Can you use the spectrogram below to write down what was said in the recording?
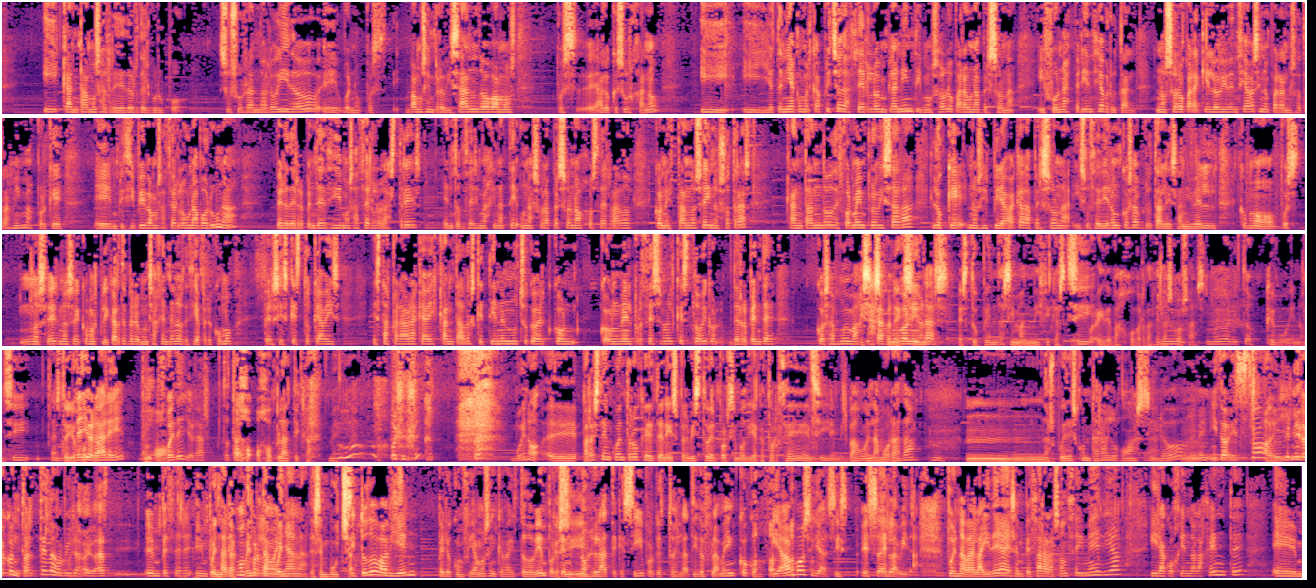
y cantamos alrededor del grupo, susurrando al oído. eh, bueno, pues vamos improvisando, vamos pues eh, a lo que surja, ¿no? Y, yo tenía como el capricho de hacerlo en plan íntimo, solo para una persona. Y fue una experiencia brutal, no solo para quien lo vivenciaba, sino para nosotras mismas, porque eh, en principio íbamos a hacerlo una por una, pero de repente decidimos hacerlo las tres. Entonces, imagínate una sola persona, ojos cerrados, conectándose y nosotras cantando de forma improvisada lo que nos inspiraba cada persona. Y sucedieron cosas brutales a nivel como, pues, no sé, no sé cómo explicarte, pero mucha gente nos decía, pero cómo, pero si es que esto que habéis, estas palabras que habéis cantado es que tienen mucho que ver con, con el proceso en el que estoy, con, de repente cosas muy mágicas, Esas muy conexiones bonitas. estupendas y magníficas que Sí. hay por ahí debajo, ¿verdad? De las Mm, cosas. Muy bonito. Qué bueno. Sí, Estoy de llorar, ¿eh? Ojo. Fue de llorar, total. Ojo, ojo plática. Bueno, eh, para este encuentro que tenéis previsto el próximo día 14 en, Sí. en Bilbao, en La Morada, mm, ¿nos puedes contar algo así? Claro, Mm. he venido a esto, he venido a contártelo, mira, verás. Empezaré, Cuenta, empezaremos por cuenta, la cuenta, mañana. desembucha. Si todo va bien, pero confiamos en que va a ir todo bien, porque sí. nos late que sí, porque esto es latido flamenco, confiamos y así, esa es la vida. Pues nada, la idea es empezar a las once y media, ir acogiendo a la gente eh,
